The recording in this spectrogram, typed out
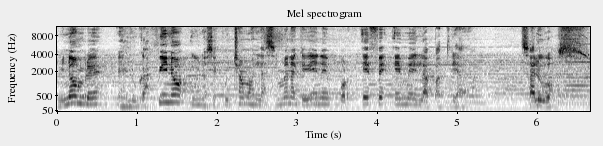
Mi nombre es Lucas Pino y nos escuchamos la semana que viene por FM La Patriada. Saludos.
